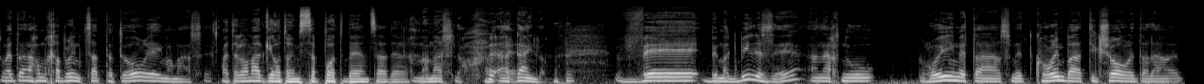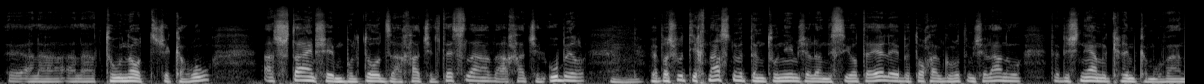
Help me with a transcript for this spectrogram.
אומרת, אנחנו מחברים קצת את התיאוריה עם המעשה. אתה לא מאתגר אותו עם ספות באמצע הדרך. ממש לא, okay. אוקיי. עדיין לא. ובמקביל לזה, אנחנו רואים את ה... זאת אומרת, קוראים בתקשורת על, ה, על, ה, על התאונות שקרו. השתיים שהן בולטות זה אחת של טסלה ואחת של אובר, mm-hmm. ופשוט הכנסנו את הנתונים של הנסיעות האלה בתוך האלגוריתם שלנו, ובשני המקרים כמובן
